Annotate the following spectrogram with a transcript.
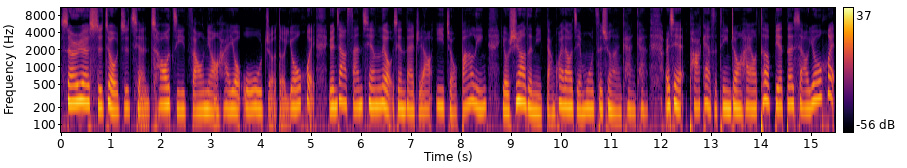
十二月十九之前超级早鸟还有五五折的优惠，原价三千六，现在只要一九八零。有需要的你赶快到节目资讯栏看看。而且 Podcast 听众还有特别的小优惠，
